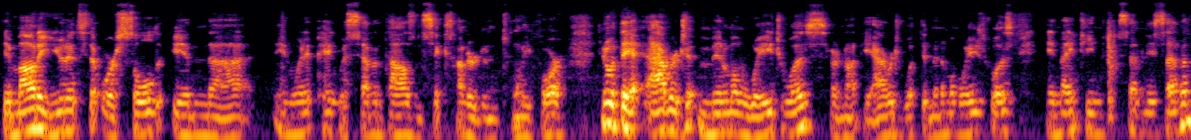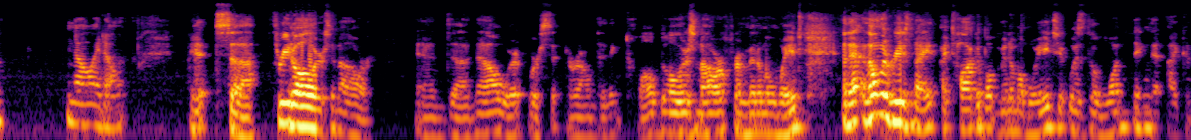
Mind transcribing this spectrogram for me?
the amount of units that were sold in uh, in Winnipeg was 7,624. You know what the average minimum wage was, or not the average, what the minimum wage was in 1977? No, I don't. It's uh, three dollars an hour, and uh, now we're, we're sitting around I think twelve dollars an hour for minimum wage. And, and the only reason I, I talk about minimum wage, it was the one thing that I could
